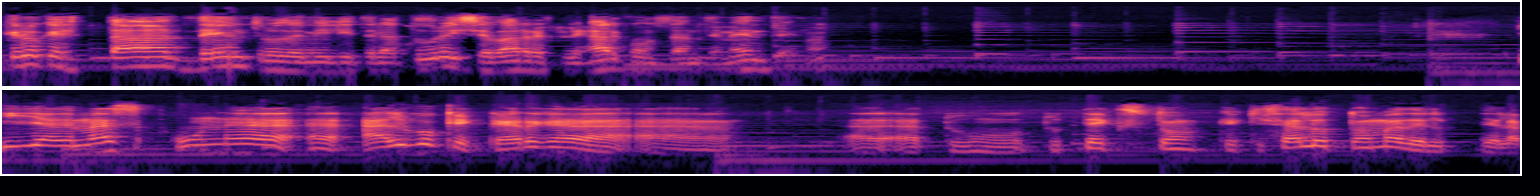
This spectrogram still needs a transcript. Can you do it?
creo que está dentro de mi literatura y se va a reflejar constantemente, ¿no? Y además, algo que carga a, tu, texto, que quizá lo toma de la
